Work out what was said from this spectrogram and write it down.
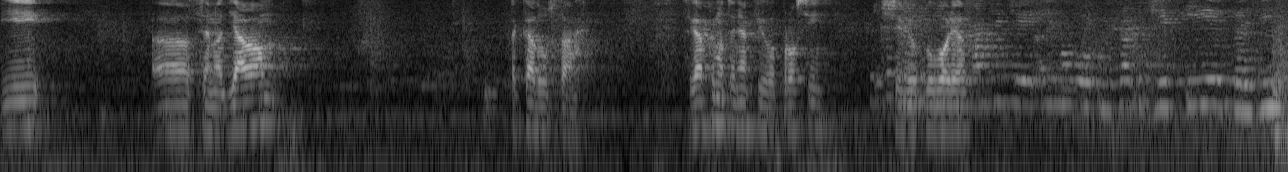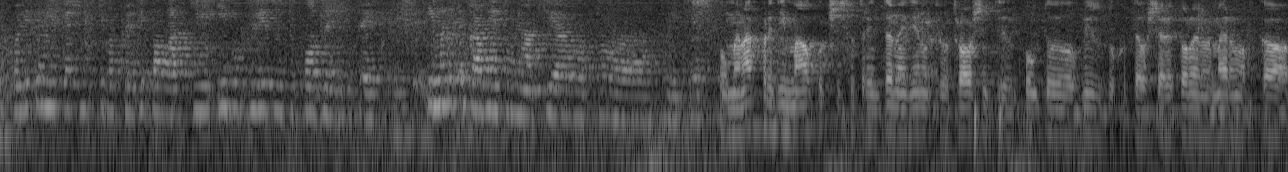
и се надявам така да остане. Сега, ако имате някакви въпроси, ще ви отговоря. че е имало комисар Бечиев и бензинни запалителни течности в тези палатки и в близост до подлезите. Има ли такава информация в полицията? Споменах преди малко, че сутринта на един от филтровъчните пунктове в близост до хотел Шеретон е намерена такава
